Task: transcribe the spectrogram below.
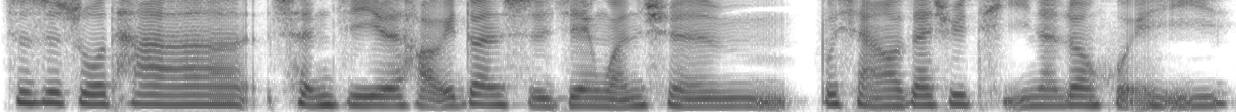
就是说他沉寂了好一段时间，完全不想要再去提那段回忆。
